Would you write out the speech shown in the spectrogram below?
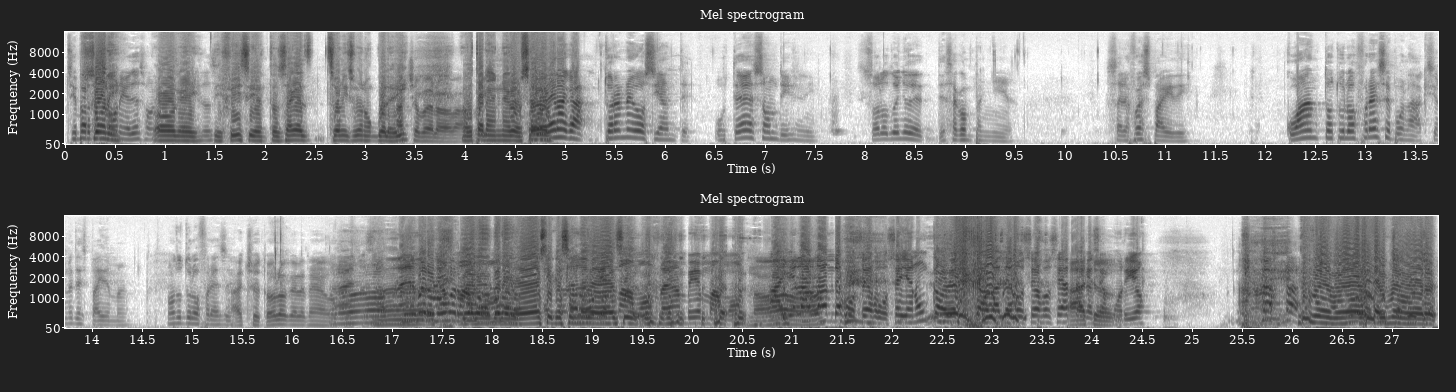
sí, pero Sony. Sony, es de Sony. es de Ok, Sony. difícil. Entonces que Sony suena un huele pero. Me gusta el Pero negocio. ven acá, tú eres negociante. Ustedes son Disney. Son los dueños de, de esa compañía. Se le fue Spidey. ¿Cuánto tú le ofreces por las acciones de Spider-Man? ¿Cuánto tú le ofreces? Hacho, todo lo que le tenga No, que no, ofrecer. no, número, número, de- número, que es el Bien negocio. mamón, bien, mamón. No. Ayer hablan de José José. Yo nunca había escuchado hablar de José José hasta que se murió. me muero, me muero.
